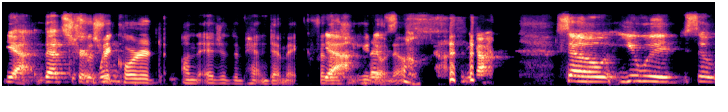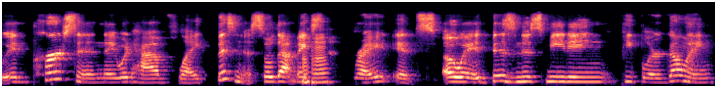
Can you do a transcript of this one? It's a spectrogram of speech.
Yeah, that's This true. was When- recorded on the edge of the pandemic, for Yeah, those of you who don't know. yeah. So you would, so in person, they would have like business. So that makes Mhm. sense, right? It's oh, a business meeting, people are going.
